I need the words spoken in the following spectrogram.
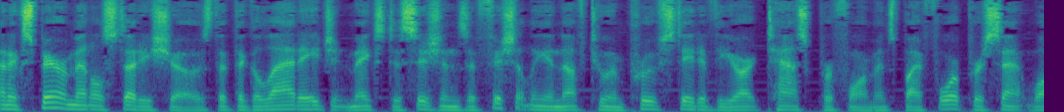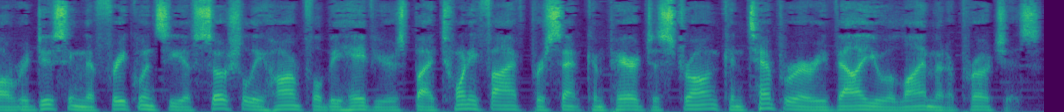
An experimental study shows that the GALAD agent makes decisions efficiently enough to improve state of the art task performance by 4% while reducing the frequency of socially harmful behaviors by 25% compared to strong contemporary value alignment approaches.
